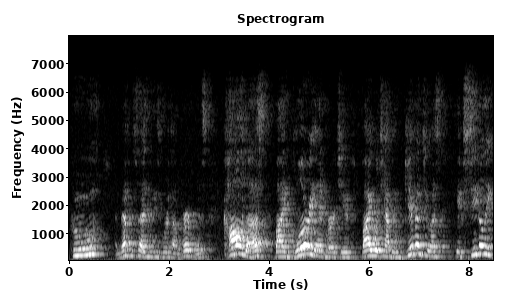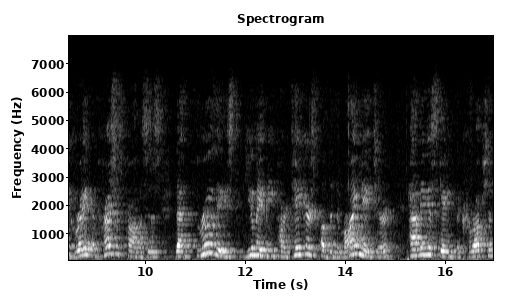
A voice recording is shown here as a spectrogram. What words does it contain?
who I'm emphasizing these words on purpose called us by glory and virtue by which have been given to us exceedingly great and precious promises that through these you may be partakers of the divine nature, having escaped the corruption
